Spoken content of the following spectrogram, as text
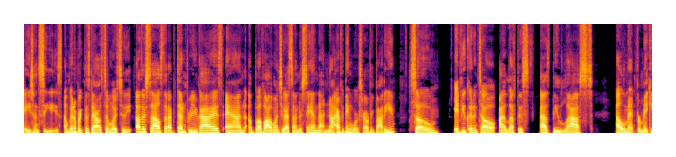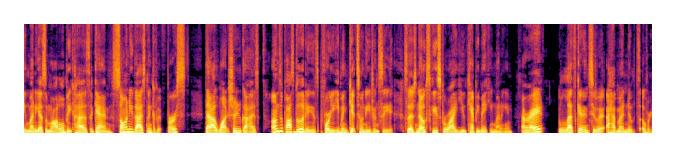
agencies. I'm going to break this down similar to the other styles that I've done for you guys. And above all, I want you guys to understand that not everything works for everybody. So, if you couldn't tell, I left this as the last element for making money as a model because, again, so many of you guys think of it first that I want to show you guys tons of possibilities before you even get to an agency. So, there's no excuse for why you can't be making money. All right, let's get into it. I have my notes over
